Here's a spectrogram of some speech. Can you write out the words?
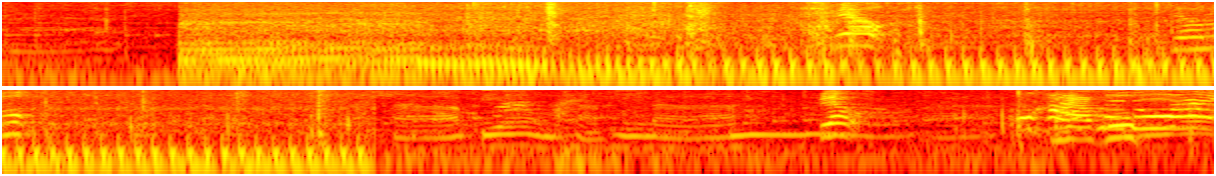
นะเดี๋ยวเดี๋ยวลูกนะเปรี้ยวมาหาพี่นะเดี๋ยว ครูขาช่วยด้วย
